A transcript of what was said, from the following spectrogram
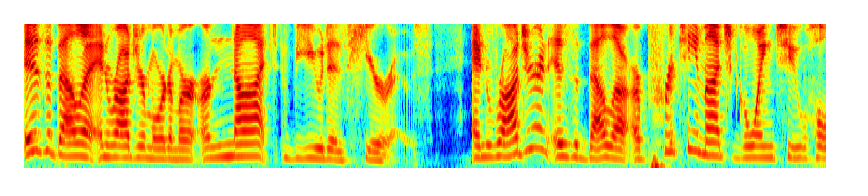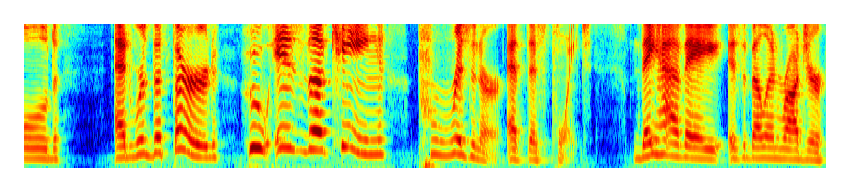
Isabella and Roger Mortimer are not viewed as heroes. And Roger and Isabella are pretty much going to hold Edward III, who is the king, prisoner at this point. They have a, Isabella and Roger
